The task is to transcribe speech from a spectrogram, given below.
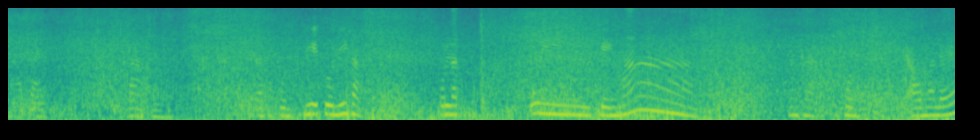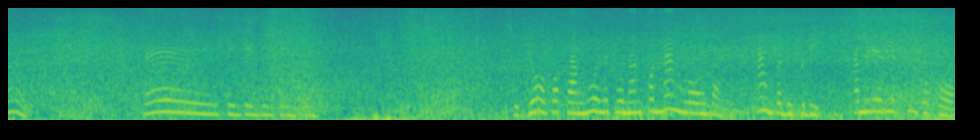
หาไปฆ่าเองค่ะทุกคนนี่ตัวนี้ค่ะคนละอุ้ยเก่งมากนั่นค่ะทุกคนไปเอามาแล้วเฮ้ยเก่งเก่งเก่งเก่งเก่ง สุดยอดก็ฟังด้วยแล้วตัวนั้นก็นั่งลงแบบห้ามกระดุกกระดิกถ้าไม่ได้เรียกชื่อเจ้าของ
